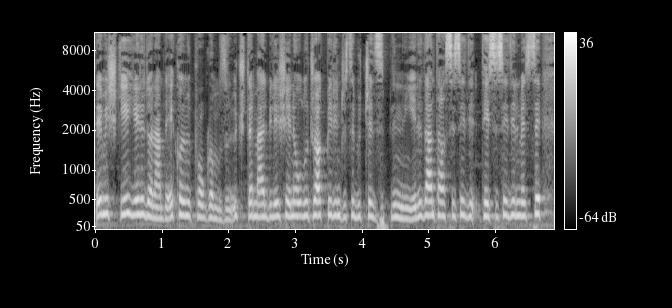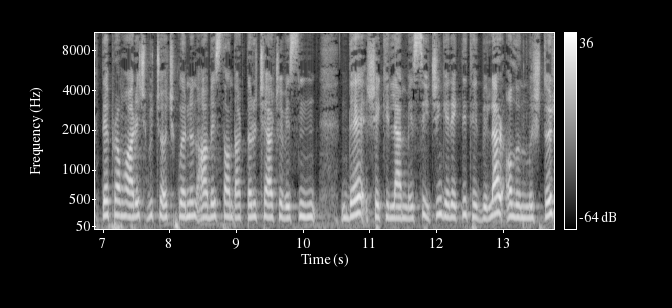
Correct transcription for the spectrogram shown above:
Demiş ki yeni dönemde ekonomi programımızın üç temel bileşeni olacak. Birincisi bütçe disiplininin yeniden tahsis edi tesis edilmesi, deprem hariç bütçe açıklarının AB standartları çerçevesinde şekillenmesi için gerekli tedbirler alınmıştır.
